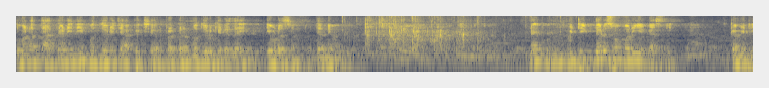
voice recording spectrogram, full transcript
तुम्हाला तातडीने मंजुरीच्या अपेक्षेवर प्रकरण मंजूर केलं जाईल एवढं सांगतो. धन्यवाद. नाही मिटिंग दर सोमवारी एक असते. कमिटी.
